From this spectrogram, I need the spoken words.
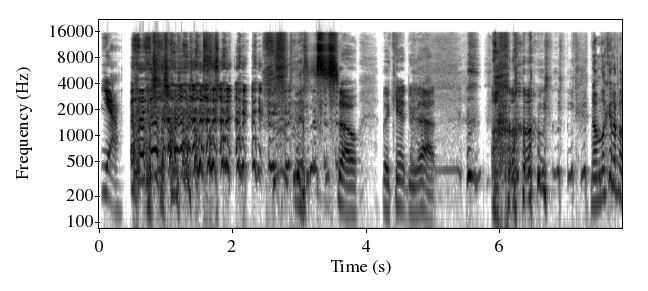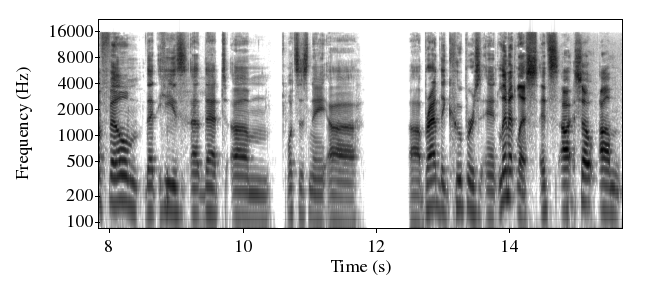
Yeah. so they can't do that. Now I'm looking up a film that he's uh, that um what's his name uh uh Bradley Cooper's in Limitless. It's uh so um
